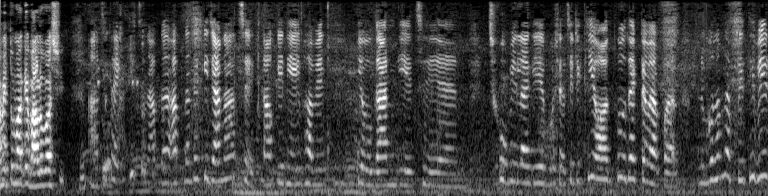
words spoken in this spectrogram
আমি তোমাকে ভালোবাসি। আচ্ছা আপনাদের কি জানা আছে? কাউকে নিয়ে এইভাবে কেউ গান গিয়েছে ছবি লাগিয়ে বসে আছে এটা কি অদ্ভুত একটা ব্যাপার? মানে বললাম না পৃথিবীর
